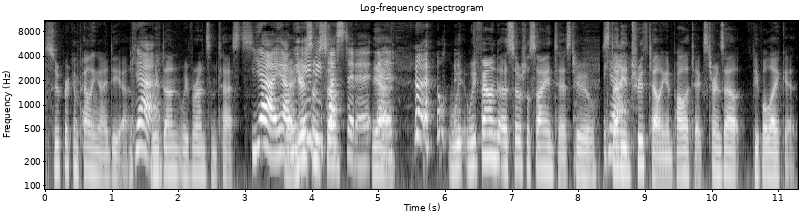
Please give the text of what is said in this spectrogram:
Super compelling idea. Yeah. We've done we've run some tests. Yeah, yeah. Yeah, we some so- tested it. yeah. and, we, we found a social scientist who studied Yeah. truth telling in politics. Turns out people like it.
